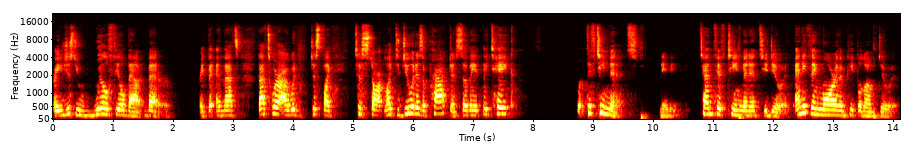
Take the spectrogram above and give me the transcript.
right? You just, you will feel better, right? And that's, that's where I would just like to start, like to do it as a practice. So they, they take what, 15 minutes, maybe 10, 15 minutes, you do it. Anything more than people don't do it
